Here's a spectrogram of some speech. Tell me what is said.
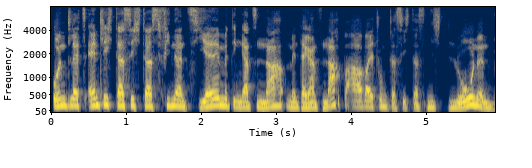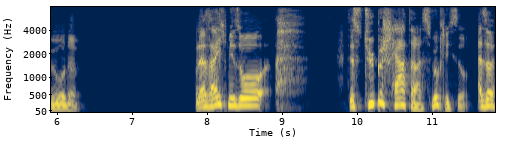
Und letztendlich, dass sich das finanziell mit den ganzen Nach mit der ganzen Nachbearbeitung, dass sich das nicht lohnen würde. Und da sage ich mir so, das ist typisch Hertha, ist wirklich so. Also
